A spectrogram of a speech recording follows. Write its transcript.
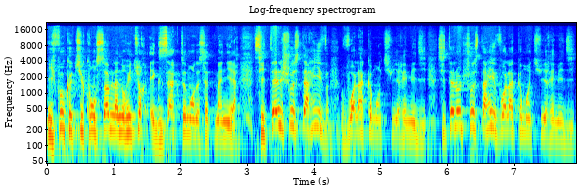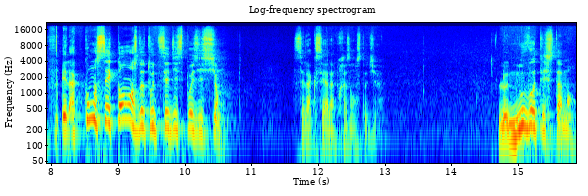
Il faut que tu consommes la nourriture exactement de cette manière. Si telle chose t'arrive, voilà comment tu y remédies. Si telle autre chose t'arrive, voilà comment tu y remédies. Et la conséquence de toutes ces dispositions, c'est l'accès à la présence de Dieu. Le Nouveau Testament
